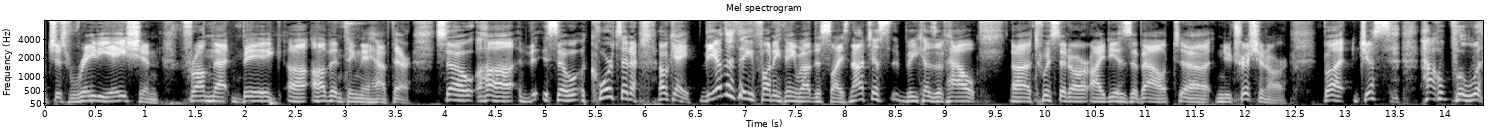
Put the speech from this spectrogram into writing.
just radiation from that big uh, oven thing they have there. So uh, th- so courts at a okay. The other thing, funny thing about this slice, not just because of how uh, twisted our ideas about uh, nutrition are, but just how poli-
